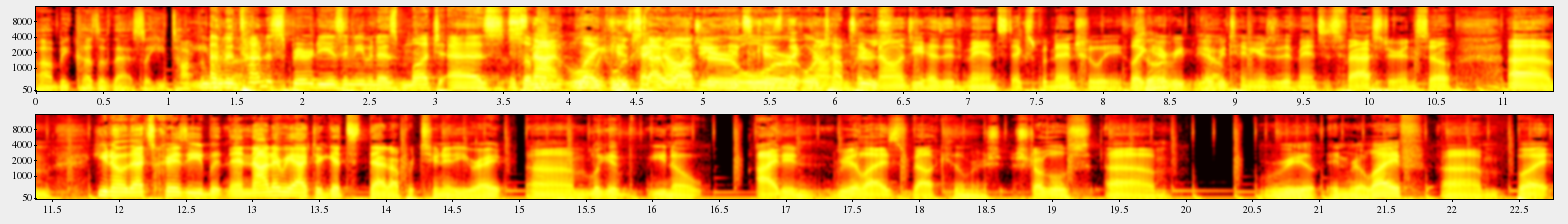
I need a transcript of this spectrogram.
uh, because of that. So he talked about and the that. time disparity isn't even as much as It's someone not well, like Luke technology- Skywalker it's 'cause or, or techno- Tom Cruise. Technology has advanced exponentially. Like Sure. every Yeah. every ten years, it advances faster, and so, um, you know, that's crazy. But then not every actor gets that opportunity, right? Um, look at you know, I didn't realize Val Kilmer's struggles, um, real in real life, um, but.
